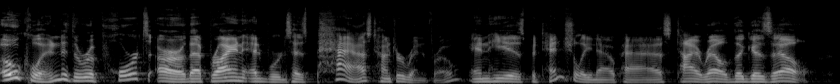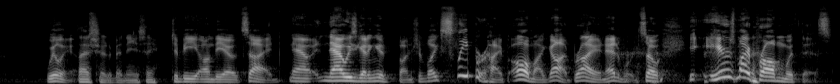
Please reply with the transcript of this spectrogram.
Oakland, the reports are that Bryan Edwards has passed Hunter Renfrow, and he is potentially now passed Tyrell the Gazelle Williams That should have been easy. to be on the outside. Now, now he's getting a bunch of like sleeper hype. Oh my God, Bryan Edwards. So here's my problem with this.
